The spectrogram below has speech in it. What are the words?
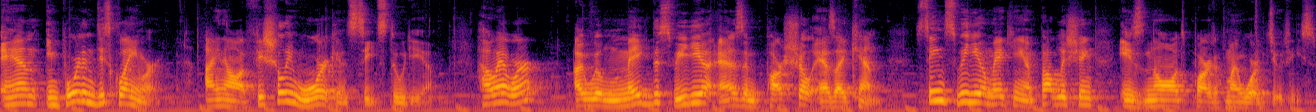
An important disclaimer, I now officially work in Seeed Studio. However, I will make this video as impartial as I can, since video making and publishing is not part of my work duties.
